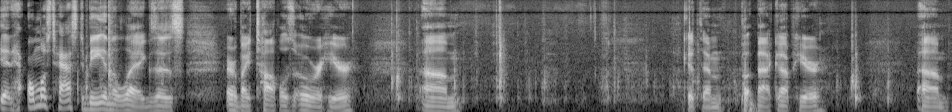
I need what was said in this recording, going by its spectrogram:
it almost has to be in the legs as everybody topples over here. Um, get them put back up here. Um,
